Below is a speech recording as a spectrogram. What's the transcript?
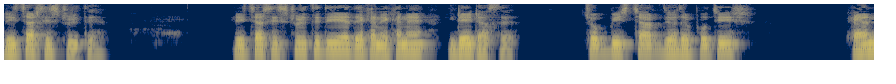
রিচার্জ হিস্ট্রিতে রিচার্জ হিস্ট্রিতে দিয়ে দেখেন এখানে ডেট আছে। চব্বিশ চার দুই হাজার পঁচিশ অ্যান্ড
